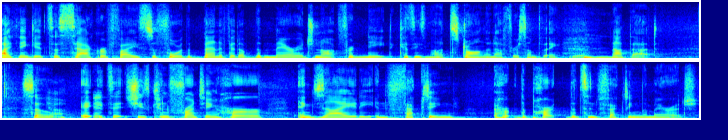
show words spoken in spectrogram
I think it's a sacrifice for the benefit of the marriage, not for Nate because he's not strong enough or something. Yeah. Mm-hmm. Not that. So Yeah. it, it's it, she's confronting her anxiety infecting her, the part that's infecting the marriage.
